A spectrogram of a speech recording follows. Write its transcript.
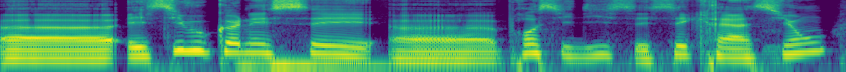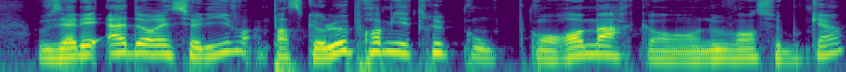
Euh, et si vous connaissez euh, Procidis et ses créations, vous allez adorer ce livre parce que le premier truc qu'on remarque en ouvrant ce bouquin,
